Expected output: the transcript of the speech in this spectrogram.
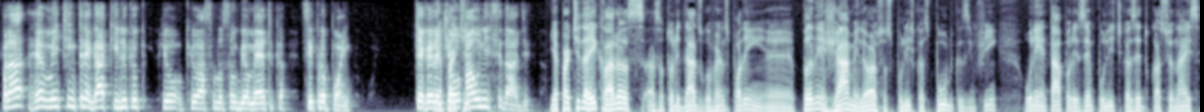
para realmente entregar aquilo que, que, que, a solução biométrica se propõe, que é garantir a, partir... a unicidade. E a partir daí, claro, as, as autoridades, os governos podem é, planejar melhor suas políticas públicas, enfim, orientar, por exemplo, políticas educacionais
